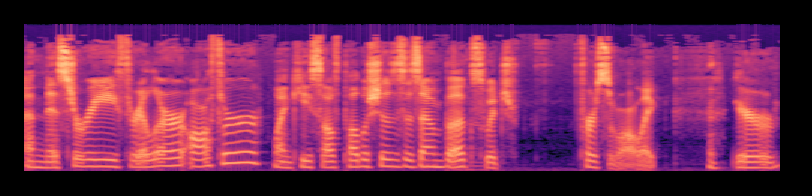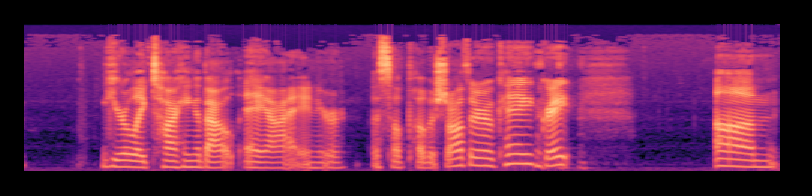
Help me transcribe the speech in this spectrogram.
a mystery thriller author. Like he self publishes his own books, which first of all, like you're you're like talking about AI and you're a self published author. Okay, great. um,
